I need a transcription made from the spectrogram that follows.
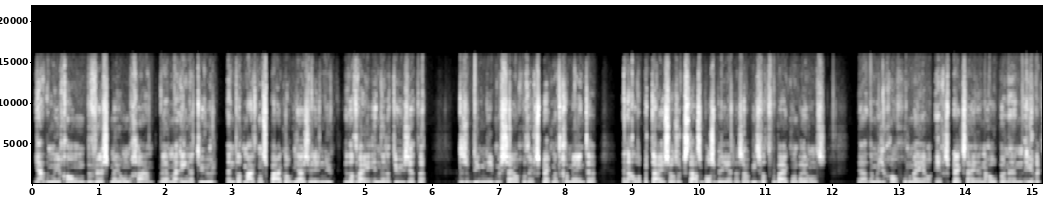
Ja, daar moet je gewoon bewust mee omgaan. We hebben maar één natuur. En dat maakt ons park ook juist weer uniek dat wij in de natuur zitten. Dus op die manier zijn we goed in gesprek met de gemeente. En alle partijen, zoals ook Staatsbosbeheer, dat is ook iets wat voorbij komt bij ons. Ja, dan moet je gewoon goed mee in gesprek zijn en open en eerlijk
